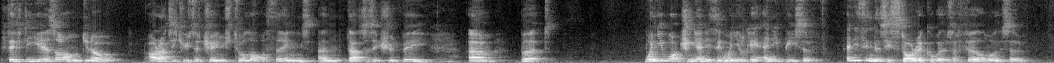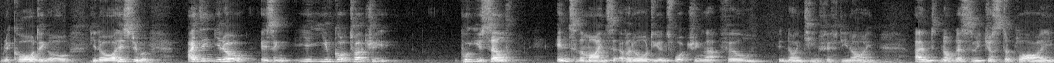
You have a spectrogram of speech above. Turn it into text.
50 years on, you know, our attitudes have changed to a lot of things, and that's as it should be. Um, but when you're watching anything, when you're looking at any piece of anything that's historical, whether it's a film or it's a recording or you know a history book, I think you know it's you, you've got to actually put yourself into the mindset of an audience watching that film in 1959, and not necessarily just apply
